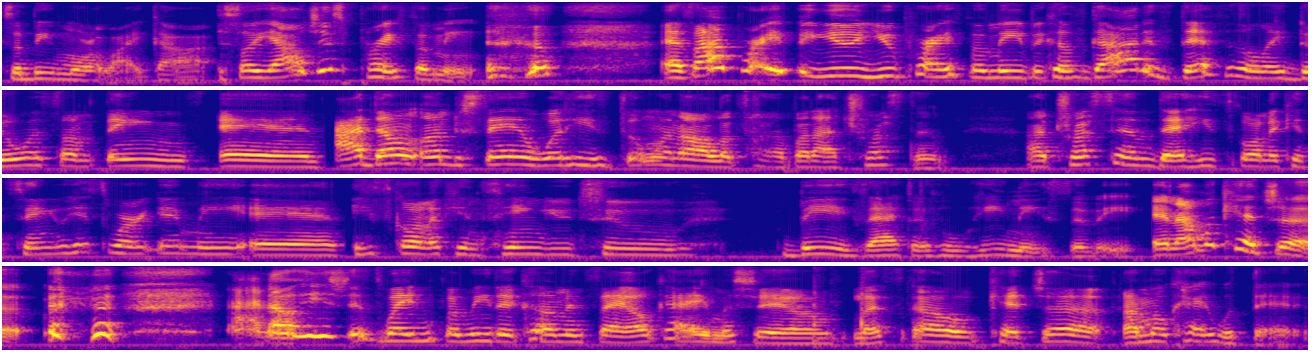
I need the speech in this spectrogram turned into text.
to be more like God. So y'all just pray for me. As I pray for you, you pray for me because God is definitely doing some things and I don't understand what he's doing all the time, but I trust him. I trust him that he's going to continue his work in me and he's going to continue to be exactly who he needs to be. And I'm going to catch up. I know he's just waiting for me to come and say, okay, Michelle, let's go catch up. I'm okay with that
